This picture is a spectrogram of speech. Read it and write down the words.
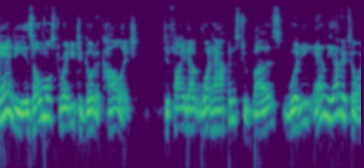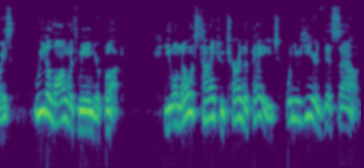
Andy is almost ready to go to college. To find out what happens to Buzz, Woody, and the other toys, read along with me in your book. You will know it's time to turn the page when you hear this sound.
